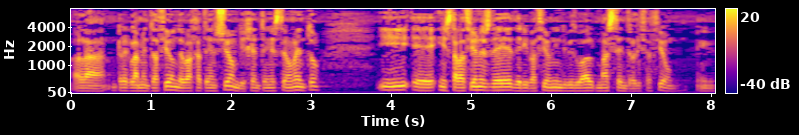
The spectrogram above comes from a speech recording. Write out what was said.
a la reglamentación de baja tensión vigente en este momento, y eh, instalaciones de derivación individual más centralización en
